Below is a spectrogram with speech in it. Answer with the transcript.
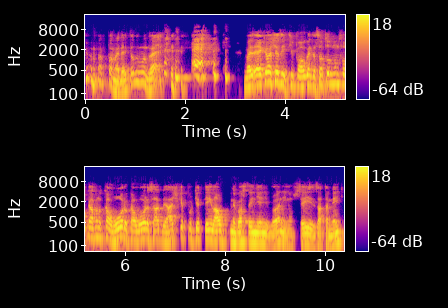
Pô, mas daí todo mundo é. é. Mas é que eu achei assim, tipo, a organização, todo mundo focava no Kaoro, Kaoro, sabe? Acho que é porque tem lá o negócio da NN Running, não sei exatamente.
